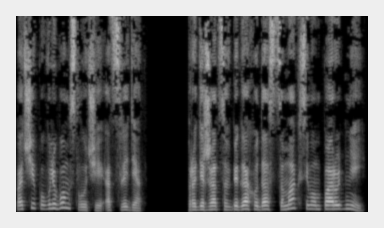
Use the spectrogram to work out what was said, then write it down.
по чипу в любом случае отследят. Продержаться в бегах удастся максимум пару дней.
